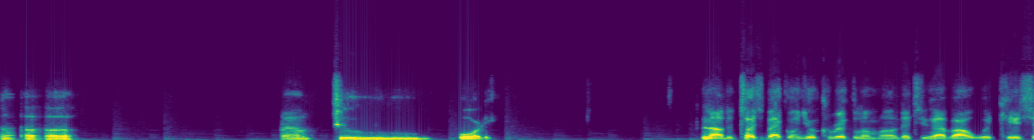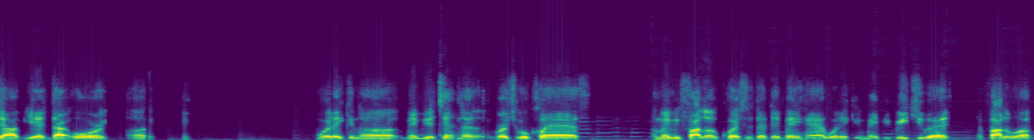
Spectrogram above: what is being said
uh, around 240. Now, to touch back on your curriculum uh, that you have out with kidshopyet.org, uh, where they can uh, maybe attend a virtual class, or maybe follow up questions that they may have, where they can maybe reach you at and follow up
